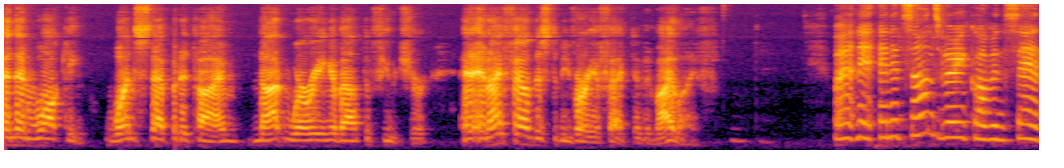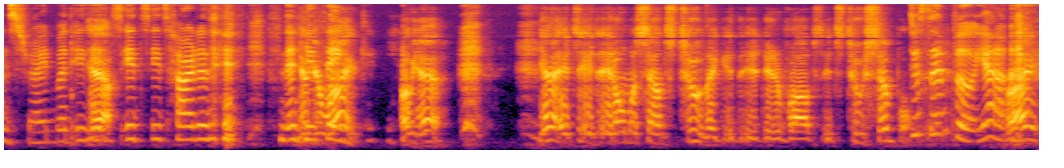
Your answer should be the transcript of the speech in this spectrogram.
and then walking one step at a time, not worrying about the future. And, and I found this to be very effective in my life. Well, and it, and it sounds very common sense, right? But it, Yeah. it's it's it's harder than than Yeah, you you're think. right. Oh, yeah. yeah, it's it, it almost sounds too like it, it, it involves it's too simple. Too simple, yeah. Right?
